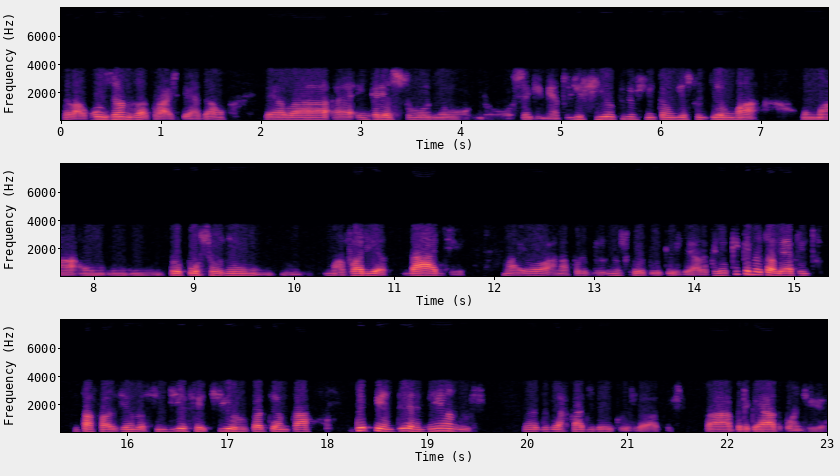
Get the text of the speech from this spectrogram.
sei lá, alguns anos atrás, perdão, ela é, ingressou no, no, segmento de filtros, então isso deu uma, uma um, um, proporcionou um, uma variedade maior na, nos produtos dela. Quer dizer, o que, a Metalep está fazendo assim de efetivo para tentar depender menos né, do mercado de veículos leves? Tá? Obrigado, bom dia.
